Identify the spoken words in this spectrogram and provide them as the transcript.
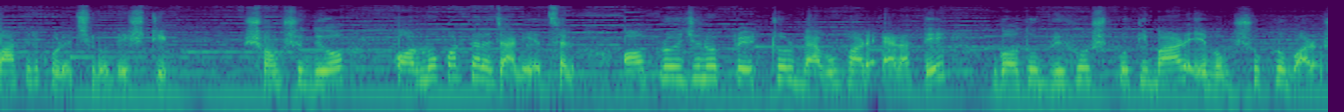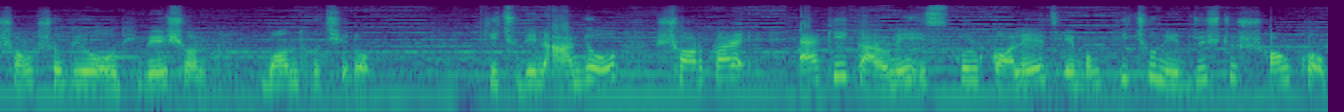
বাতিল করেছিল দেশটি। সংসদীয় কর্মকর্তারা জানিয়েছেন, অপ্রয়োজনীয় পেট্রোল ব্যবহার এড়াতে গত বৃহস্পতিবার এবং শুক্রবার সংসদীয় অধিবেশন বন্ধ ছিল। কিছুদিন আগেও সরকার একই কারণে স্কুল, কলেজ এবং কিছু নির্দিষ্ট সংখ্যক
